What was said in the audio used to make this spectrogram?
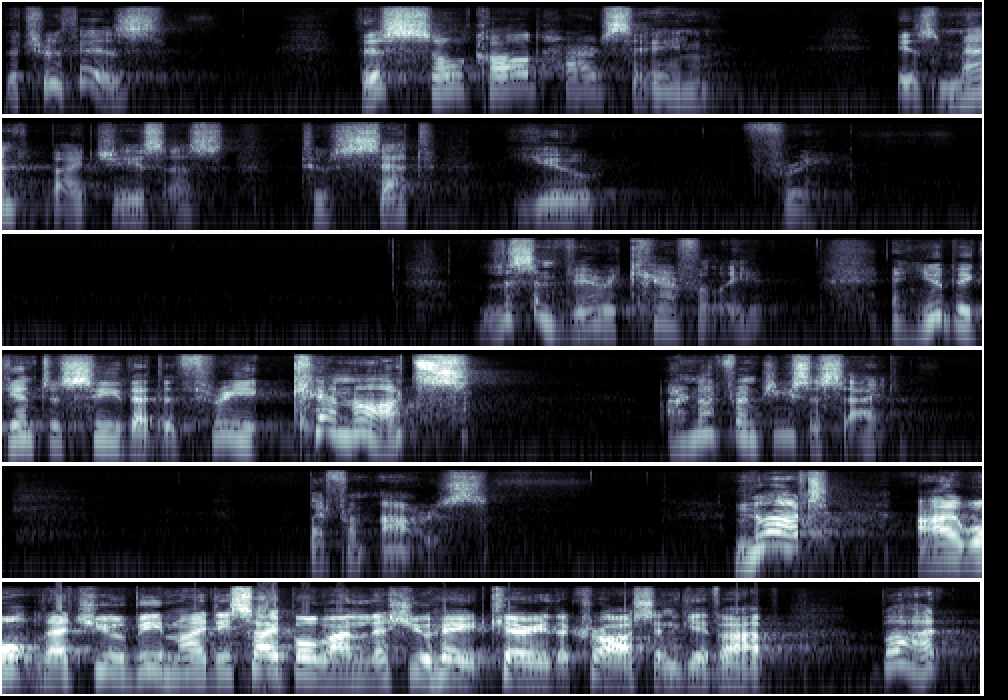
The truth is, this so called hard saying is meant by Jesus to set you free. Listen very carefully and you begin to see that the three cannots are not from Jesus' side, but from ours. Not, I won't let you be my disciple unless you hate, carry the cross, and give up, but,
